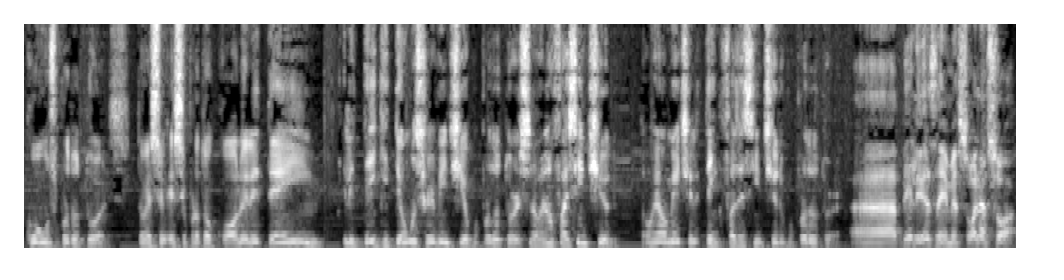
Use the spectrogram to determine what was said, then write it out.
com os produtores. Então esse, esse protocolo ele tem, ele tem que ter uma serventia para o produtor, senão ele não faz sentido. Então realmente ele tem que fazer sentido para o produtor. Ah, beleza, Emerson. Olha só,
